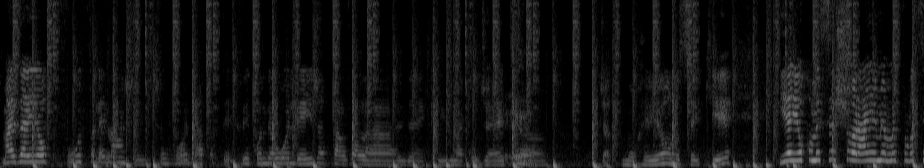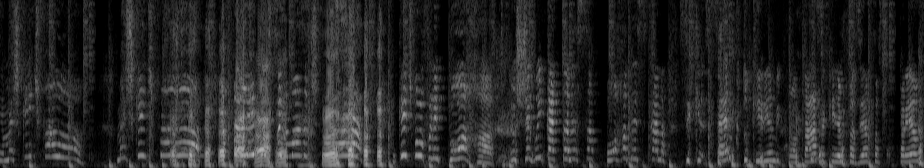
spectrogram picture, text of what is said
Mas aí eu fui e falei, não, gente, eu vou olhar pra TV. Quando eu olhei, já tava lá, que Michael Jackson já morreu, não sei o quê. E aí eu comecei a chorar e a minha mãe falou assim, mas quem te falou? Mas quem te falou? Eu falei pra não te. Quem te falou? Eu falei, porra, eu chego encatando essa porra desse canal. Que- Sério que tu queria me contar? Você queria me fazer essa surpresa?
